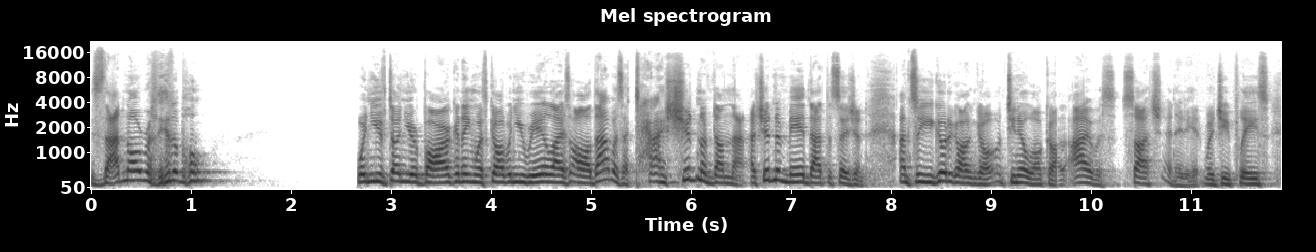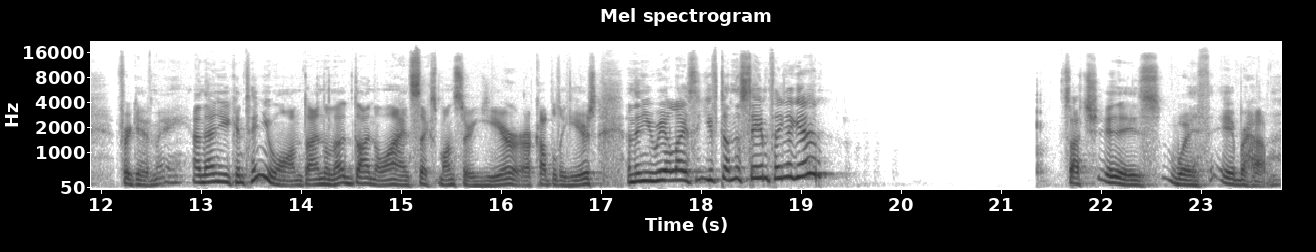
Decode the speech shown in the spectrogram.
Is that not relatable? When you've done your bargaining with God, when you realize, oh, that was a, t- I shouldn't have done that. I shouldn't have made that decision. And so you go to God and go, do you know what, God? I was such an idiot. Would you please forgive me? And then you continue on down the, down the line, six months or a year or a couple of years. And then you realize that you've done the same thing again. Such it is with Abraham.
